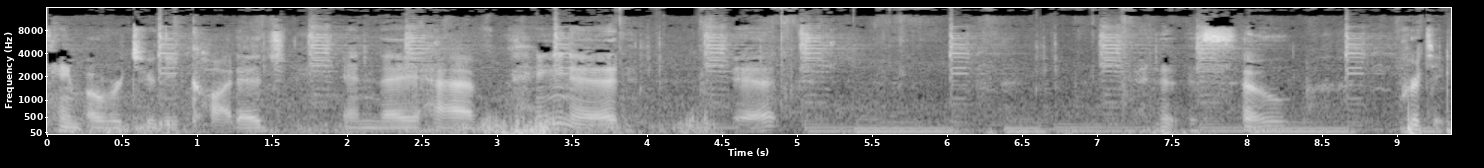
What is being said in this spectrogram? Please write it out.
Came over to the cottage and they have painted it. It is so pretty. It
